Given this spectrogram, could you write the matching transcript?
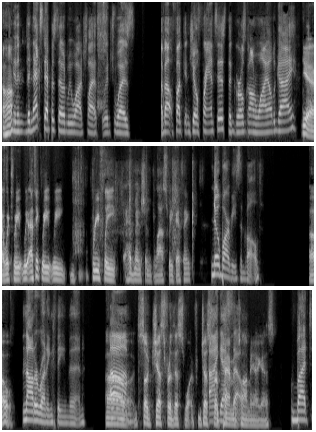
Uh huh. And then the next episode we watched last, which was about fucking Joe Francis, the Girls Gone Wild guy. Yeah, which we, we I think we we briefly had mentioned last week. I think. No Barbies involved. Oh. Not a running theme then. Uh, Um, so just for this one, just for Pam and. Tommy, I guess. But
